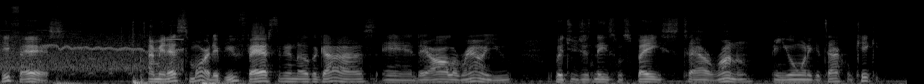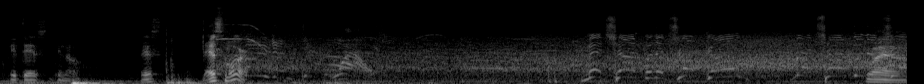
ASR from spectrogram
He fast. I mean, that's smart. If you faster than other guys and they're all around you, but you just need some space to outrun them and you don't want to get tackled, kick it. If that's, you know, that's that's smart. Wow. Mitch Hunt with a drop goal. Mitch Hunt with Wow.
